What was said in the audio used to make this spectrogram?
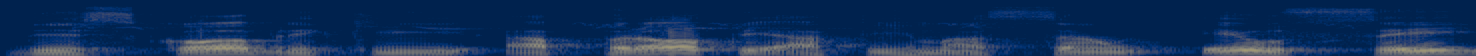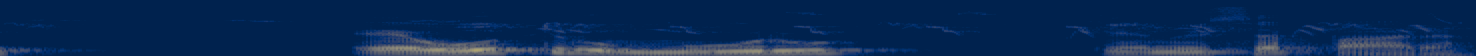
descobre que a própria afirmação eu sei é outro muro que nos separa.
